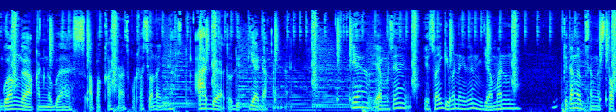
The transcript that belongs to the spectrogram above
Gue nggak akan ngebahas apakah transportasi online ini harus ada atau ditiadakan. Ya ya maksudnya ya soalnya gimana gitu kan zaman kita nggak bisa ngestop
